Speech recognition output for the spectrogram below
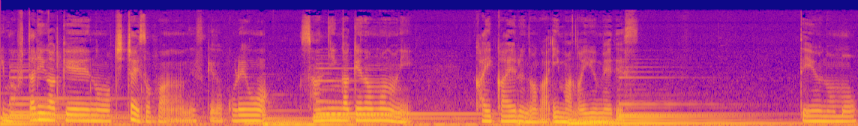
今2人掛けのちっちゃいソファーなんですけどこれを3人掛けのものに買い替えるのが今の夢です。っていうのも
